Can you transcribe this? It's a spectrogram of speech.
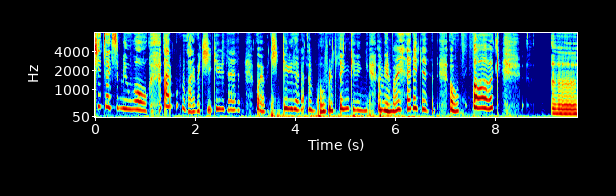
She texted me, "Whoa! I, why would she do that? Why would she do that? I'm overthinking. I'm in my head again. Oh fuck! Uh,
